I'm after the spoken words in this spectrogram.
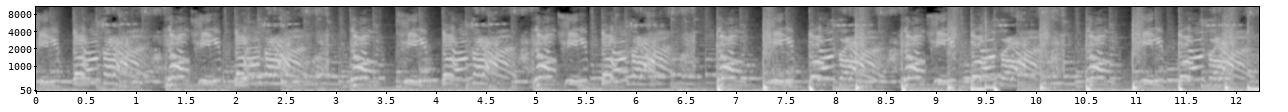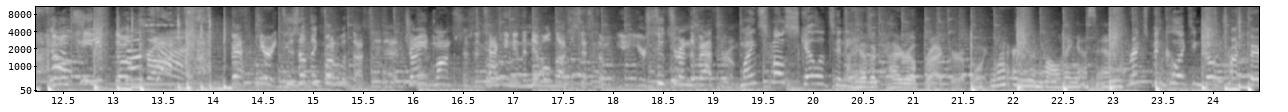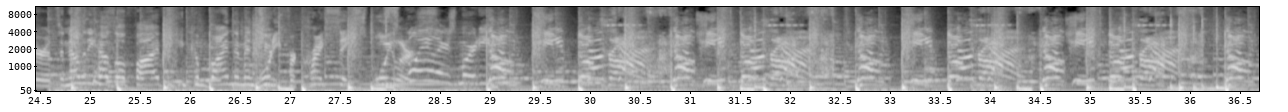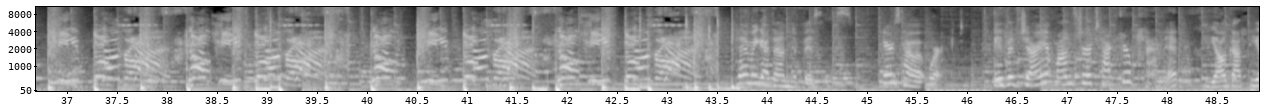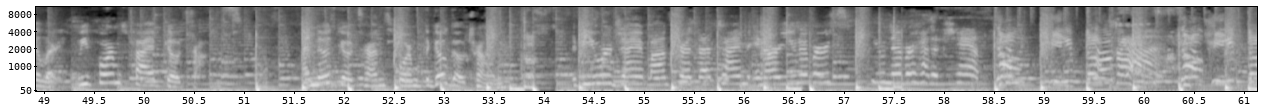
Team Gotron! Go Team Gotron! Go Team Gotron! Go Team Gotron! Go Team Gotron! Go Team Gotron! Go Team Gotron! Go Team Gotron! Beth, Jerry, do something fun with us. Uh, giant monsters attacking in the Nibble Nug system. Y- your suits are in the bathroom. Mine smells skeleton I have a chiropractor appointment. What are you involving us in? Rick's been collecting Gotron ferrets, and now that he has all five, he can combine them into. Morty, for Christ's sake, spoilers! Spoilers, Go, go go Tron. Go keep, go Tron. Go go Go go Go go Go go Go go Go go Then we got down to business. Here's how it worked. If a giant monster attacked your planet, y'all got the alert. We formed five Gotrons. And those Gotrons formed the Go-Gotron. If you were a giant monster at that time in our universe, never had a chance. Don't keep, team, go, go, go, go team,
